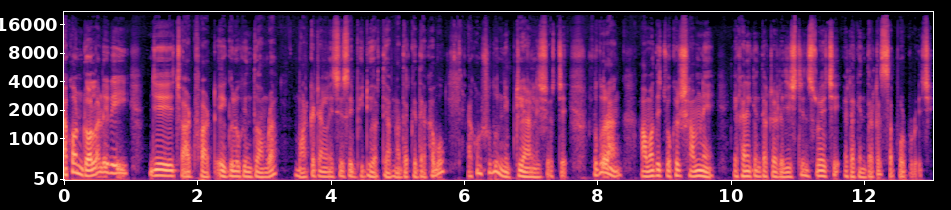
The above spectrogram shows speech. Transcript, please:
এখন ডলারের এই যে চার্ট ফাট এগুলো কিন্তু আমরা মার্কেট অ্যানালিসিসের ভিডিওতে আপনাদেরকে দেখাবো। এখন শুধু নিফটি অ্যানালিসিস হচ্ছে। সুতরাং আমাদের চোখের সামনে এখানে কিন্তু একটা রেজিস্ট্যান্স রয়েছে, এটা কিন্তু একটা সাপোর্ট রয়েছে।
